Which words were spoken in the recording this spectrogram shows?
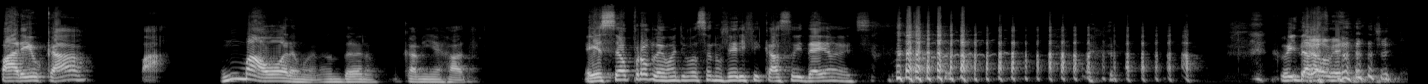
Parei o carro, pá. Uma hora, mano, andando no caminho errado. Esse é o problema de você não verificar a sua ideia antes. Cuidado. Realmente.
